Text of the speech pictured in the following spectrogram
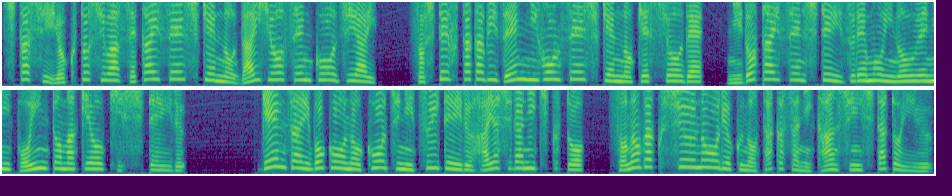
しかし翌年は世界選手権の代表選考試合、そして再び全日本選手権の決勝で2度対戦していずれも井上にポイント負けを喫している。現在母校のコーチについている林田に聞くと、その学習能力の高さに感心したという。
